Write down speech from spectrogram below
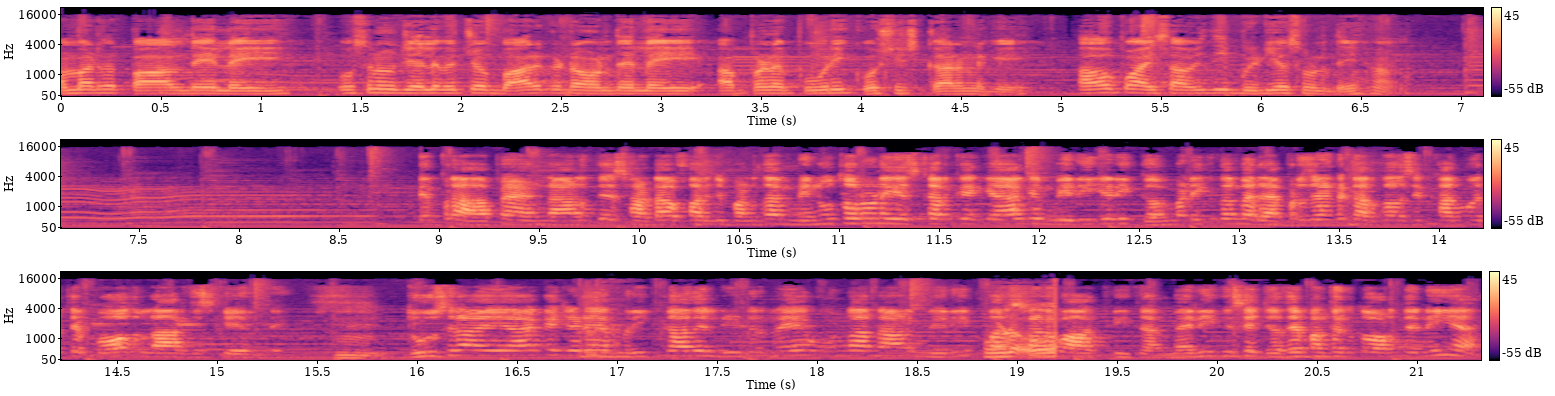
ਅਮਰਪਾਲ ਦੇ ਲਈ ਉਸ ਨੂੰ ਜੇਲ੍ਹ ਵਿੱਚੋਂ ਬਾਹਰ ਕਢਾਉਣ ਦੇ ਲਈ ਆਪਣੀ ਪੂਰੀ ਕੋਸ਼ਿਸ਼ ਕਰਨਗੇ। ਆਓ ਭਾਈ ਸਾਹਿਬ ਦੀ ਵੀਡੀਓ ਸੁਣਦੇ ਹਾਂ। ਭਰਾ ਭੈਣ ਨਾਲ ਤੇ ਸਾਡਾ ਫਰਜ਼ ਬਣਦਾ। ਮੈਨੂੰ ਤਾਂ ਉਹਨਾਂ ਨੇ ਇਸ ਕਰਕੇ ਕਿਹਾ ਕਿ ਮੇਰੀ ਜਿਹੜੀ ਗਵਰਨਮੈਂਟ ਇੱਕ ਤਾਂ ਮੈਂ ਰੈਪਰੈਜ਼ੈਂਟ ਕਰਦਾ ਸਿੱਖਾਂ ਨੂੰ ਇੱਥੇ ਬਹੁਤ ਲਾਰਜ ਸਕੇਲ ਤੇ। ਦੂਸਰਾ ਇਹ ਆ ਕਿ ਜਿਹੜੇ ਅਮਰੀਕਾ ਦੇ ਲੀਡਰ ਨੇ ਉਹਨਾਂ ਨਾਲ ਮੇਰੀ ਪਰਸਨਲ ਬਾਤਚੀਤ ਆ। ਮੇਰੀ ਕਿਸੇ ਜਥੇਬੰਦਕ ਤੌਰ ਤੇ ਨਹੀਂ ਆ।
